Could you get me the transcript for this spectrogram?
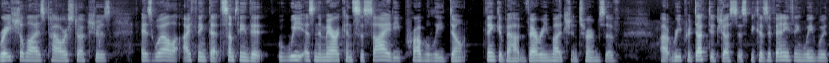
racialized power structures as well. I think that's something that we as an American society probably don't think about very much in terms of uh, reproductive justice, because if anything, we would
